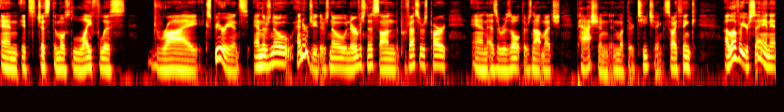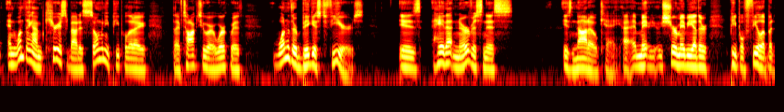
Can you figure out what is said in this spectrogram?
and it's just the most lifeless, dry experience. And there's no energy, there's no nervousness on the professor's part, and as a result, there's not much passion in what they're teaching. So I think I love what you're saying, and, and one thing I'm curious about is so many people that I that I've talked to or I work with, one of their biggest fears is, hey, that nervousness is not okay. I, may, sure, maybe other people feel it, but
